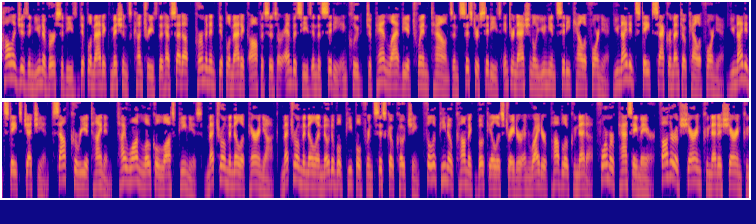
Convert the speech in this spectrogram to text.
Colleges and universities Diplomatic missions Countries that have set up permanent diplomatic offices or embassies in the city include, Japan Latvia Twin Towns and Sister Cities International Union City California, United States Sacramento California, United States Jecheon, South Korea Tainan, Taiwan Local Las Piñas, Metro Manila Parañaque, Metro Manila Notable people Francisco Coching, Filipino comic book illustrator and writer Pablo Cuneta, former Pasay mayor, father of Sharon Cuneta Sharon Cuneta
